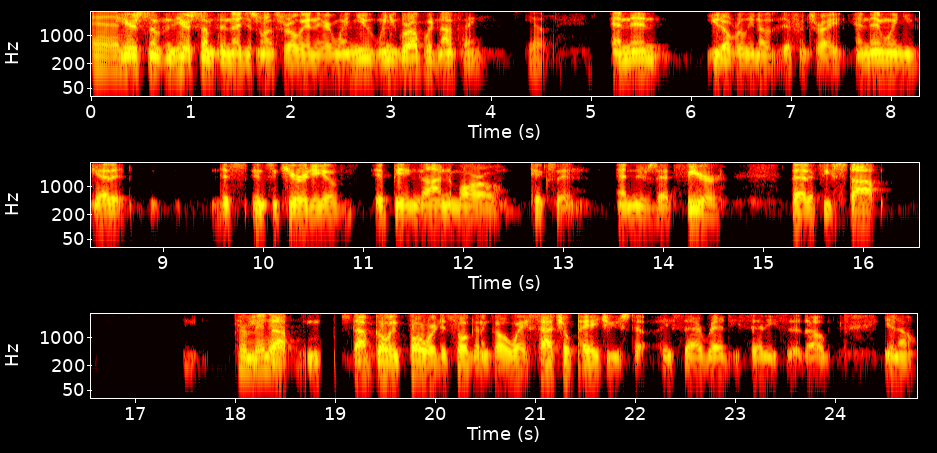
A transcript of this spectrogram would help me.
And here's something. Here's something I just want to throw in there. When you when you grow up with nothing, yeah, and then you don't really know the difference, right? And then when you get it, this insecurity of it being gone tomorrow kicks in, and there's that fear that if you stop a minute. Stop, stop going forward, it's all going to go away. Satchel Paige used to, he said, I read, he said, he said, um, you know,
